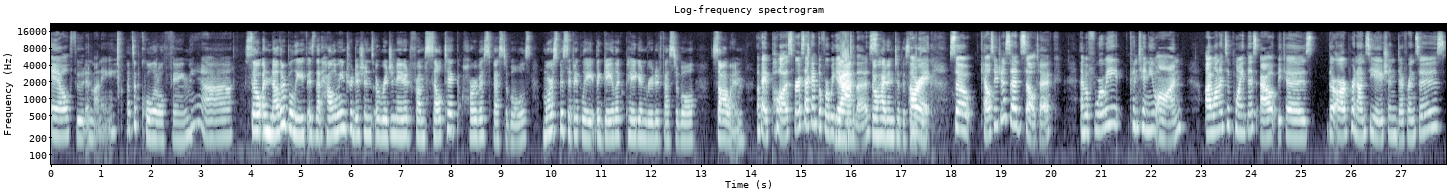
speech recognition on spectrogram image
ale, food, and money. That's a cool little thing. Yeah. So, another belief is that Halloween traditions originated from Celtic harvest festivals, more specifically, the Gaelic pagan rooted festival Samhain. Okay, pause for a second before we get into this. Go ahead into the Celtic. All right. So Kelsey just said Celtic, and before we continue on, I wanted to point this out because there are pronunciation differences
